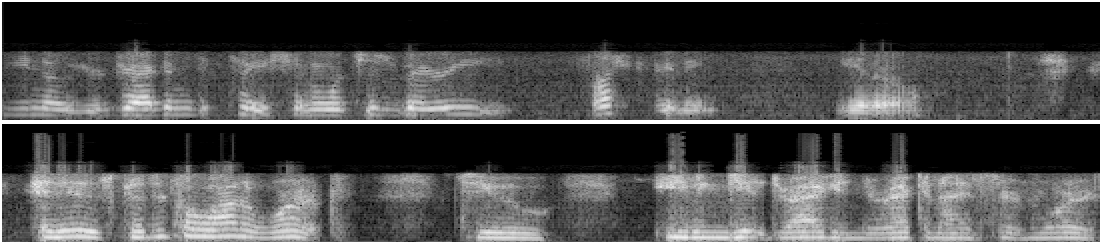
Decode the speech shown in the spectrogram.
you know your dragon dictation, which is very frustrating. You know. It is because it's a lot of work to even get Dragon to recognize certain words.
